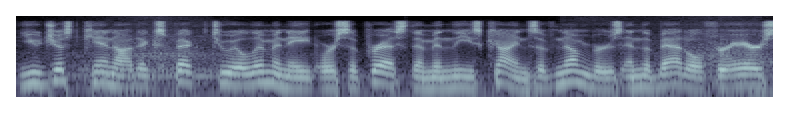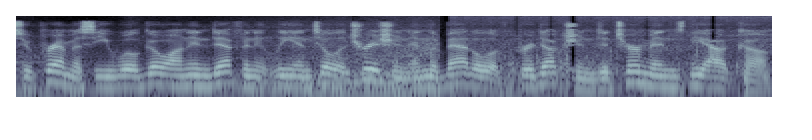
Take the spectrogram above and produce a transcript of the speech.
You just cannot expect to eliminate or suppress them in these kinds of numbers and the battle for air supremacy will go on indefinitely until attrition and the battle of production determines the outcome.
